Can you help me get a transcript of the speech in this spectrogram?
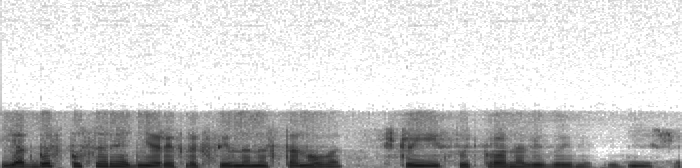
Як безпосередня рефлексивна настанова, що її суть проаналізуємо пізніше.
